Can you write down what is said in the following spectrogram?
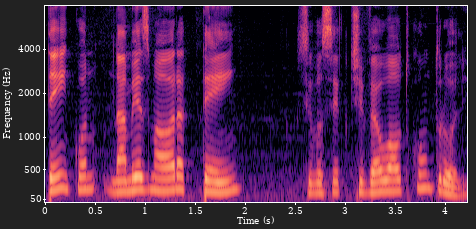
Tem, quando, na mesma hora tem, se você tiver o autocontrole.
